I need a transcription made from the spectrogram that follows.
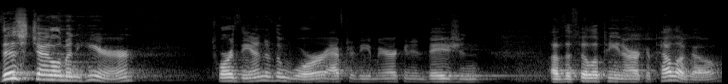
this gentleman here, toward the end of the war, after the American invasion of the Philippine archipelago,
